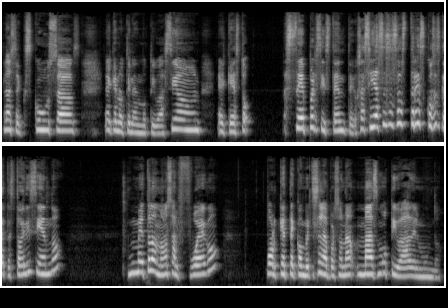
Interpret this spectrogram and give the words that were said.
las excusas, el que no tienes motivación, el que esto, sé persistente. O sea, si haces esas tres cosas que te estoy diciendo, meto las manos al fuego porque te conviertes en la persona más motivada del mundo.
